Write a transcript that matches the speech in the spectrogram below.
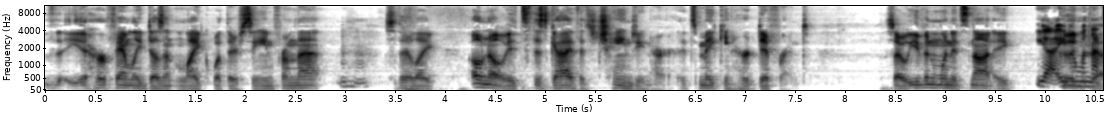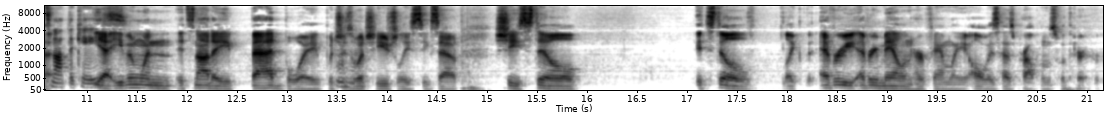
th- her family doesn't like what they're seeing from that. Mm-hmm. So they're like, "Oh no, it's this guy that's changing her. It's making her different." So even when it's not a Yeah, even when that's not the case. yeah, even when it's not a bad boy, which is what she usually seeks out, she still, it's still like every every male in her family always has problems with her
